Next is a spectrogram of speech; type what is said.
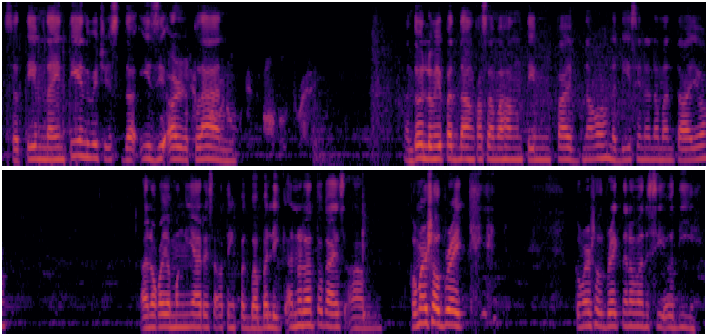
sa Team 19 which is the Easy R clan. Ando, lumipad na ang kasamahang Team 5. Nako, nadisi na naman tayo. Ano kaya mangyayari sa ating pagbabalik? Ano lang to guys, um, commercial break. commercial break na naman si COD.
